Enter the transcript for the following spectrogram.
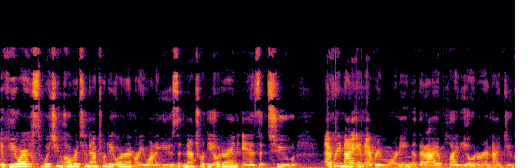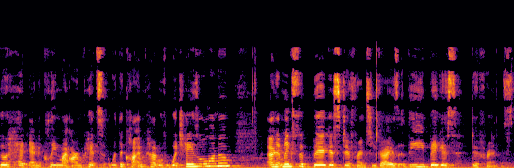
if you are switching over to natural deodorant or you want to use natural deodorant is to every night and every morning that I apply the deodorant, I do go ahead and clean my armpits with the cotton pad with witch hazel on them. And it makes the biggest difference, you guys, the biggest difference.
